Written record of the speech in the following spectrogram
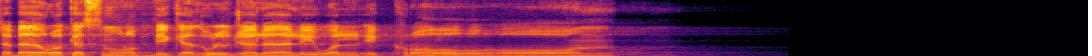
تبارك اسم ربك ذو الجلال والإكرام.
